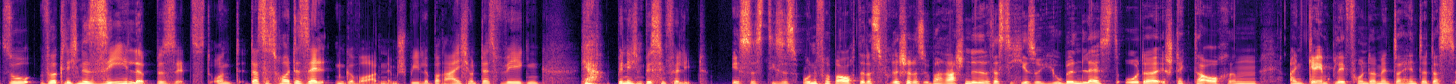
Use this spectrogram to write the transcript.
so wirklich eine Seele besitzt. Und das ist heute selten geworden im Spielebereich und deswegen, ja, bin ich ein bisschen verliebt. Ist es dieses Unverbrauchte, das Frische, das Überraschende, das dich hier so jubeln lässt? Oder steckt da auch ein, ein Gameplay-Fundament dahinter, das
